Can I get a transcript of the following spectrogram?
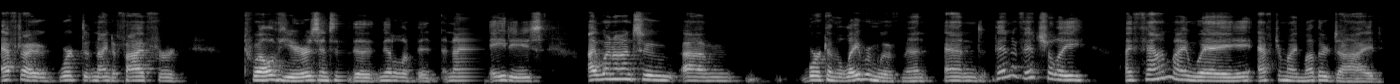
after I worked at nine to five for 12 years into the middle of the 80s, I went on to um, work in the labor movement. And then eventually I found my way after my mother died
